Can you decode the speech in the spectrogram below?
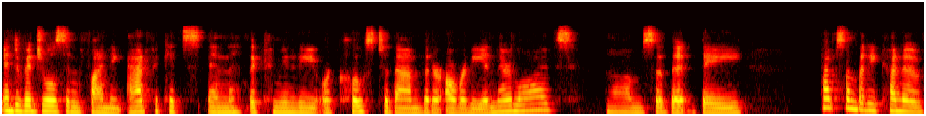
individuals in finding advocates in the community or close to them that are already in their lives um, so that they have somebody kind of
